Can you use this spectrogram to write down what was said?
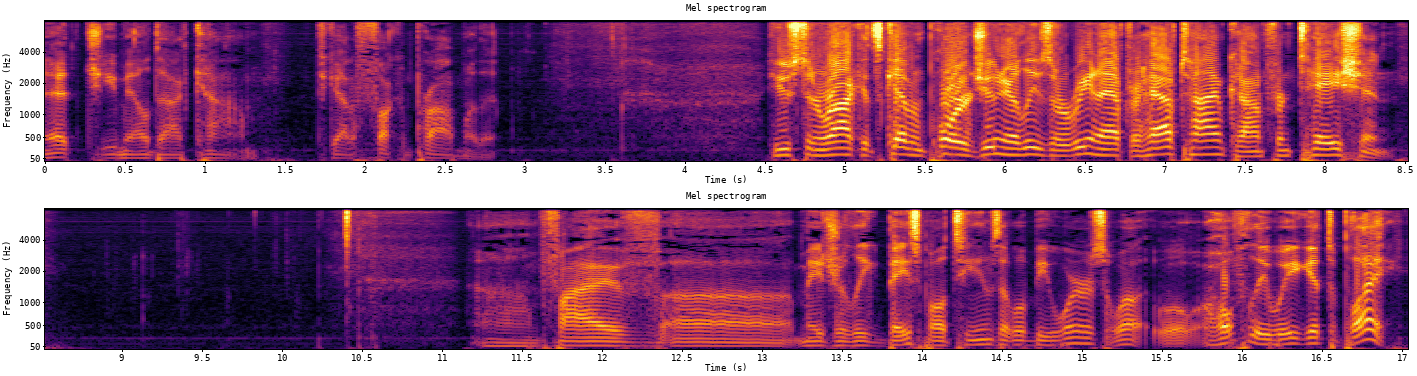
at gmail.com. If you got a fucking problem with it. Houston Rockets Kevin Porter Jr. leaves arena after halftime confrontation. Um, five uh, Major League Baseball teams that will be worse. Well, hopefully we get to play.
